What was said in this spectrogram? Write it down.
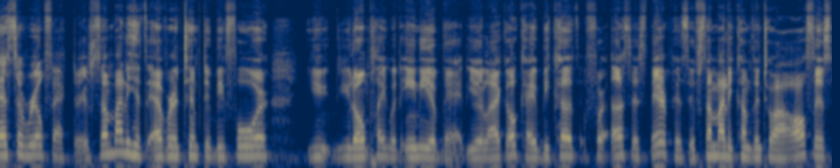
That's a real factor. If somebody has ever attempted before, you you don't play with any of that. You're like, okay, because for us as therapists, if somebody comes into our office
